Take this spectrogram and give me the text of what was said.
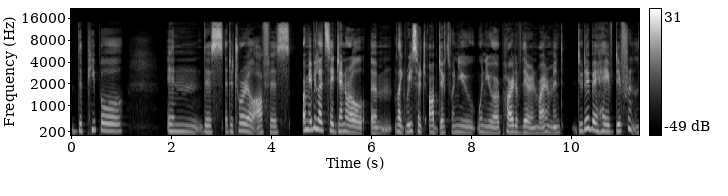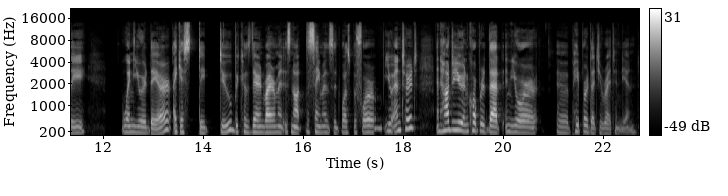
the people in this editorial office or maybe let's say general um, like research objects when you when you are part of their environment do they behave differently when you are there? I guess they do because their environment is not the same as it was before you entered. And how do you incorporate that in your uh, paper that you write in the end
